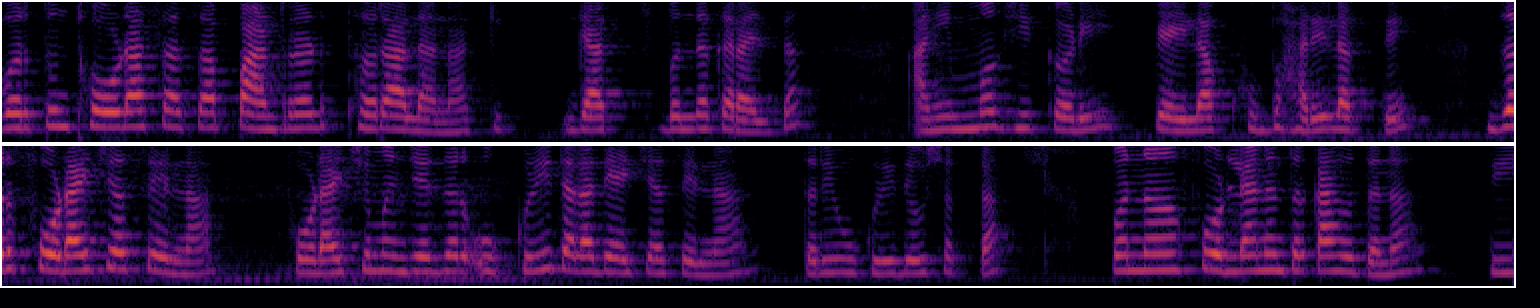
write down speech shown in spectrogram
वरतून थोडासा असा पांढरड थर आला ना की गॅस बंद करायचा आणि मग ही कढी प्यायला खूप भारी लागते. जर फोडायची असेल ना फोडायची म्हणजे जर उकळी त्याला द्यायची असेल ना तरी उकळी देऊ शकता. पण फोडल्यानंतर काय होतं ना ती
